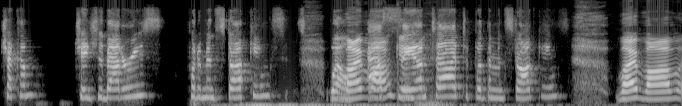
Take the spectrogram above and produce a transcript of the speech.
Check them. Change the batteries. Put them in stockings. Well, My mom ask gave- Santa to put them in stockings. My mom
